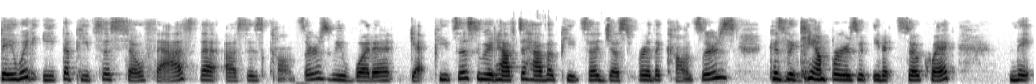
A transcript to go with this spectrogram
they would eat the pizza so fast that us as counselors we wouldn't get pizza so we'd have to have a pizza just for the counselors because the campers would eat it so quick and they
